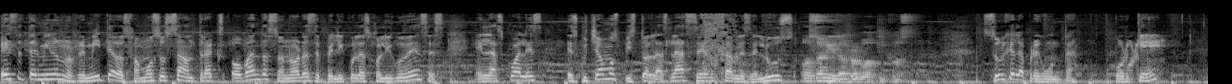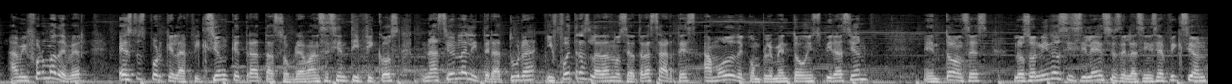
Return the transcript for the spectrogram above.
este término nos remite a los famosos soundtracks o bandas sonoras de películas hollywoodenses, en las cuales escuchamos pistolas láser, sables de luz o sonidos robóticos. Surge la pregunta, ¿por qué? A mi forma de ver, esto es porque la ficción que trata sobre avances científicos nació en la literatura y fue trasladándose a otras artes a modo de complemento o inspiración. Entonces, los sonidos y silencios de la ciencia ficción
